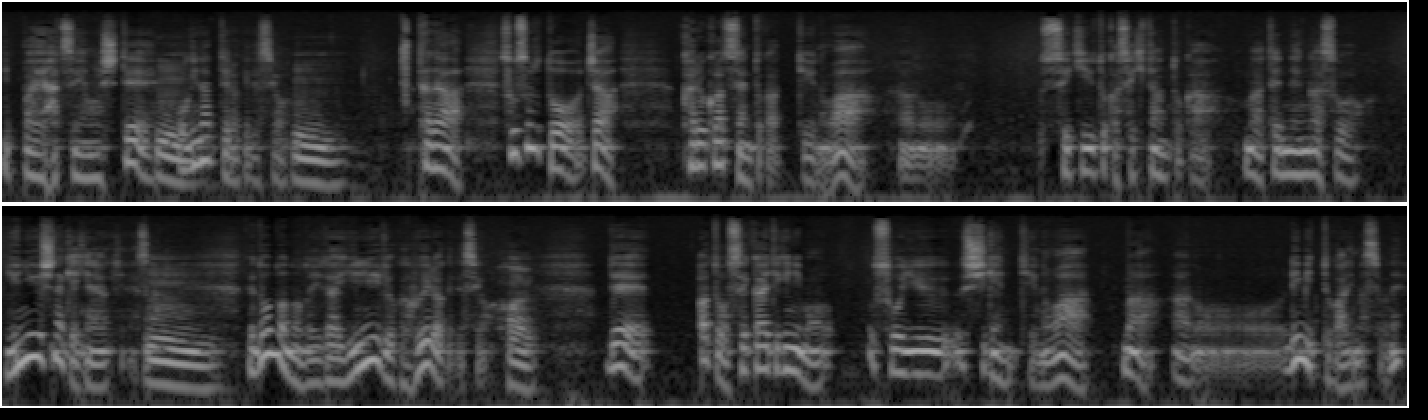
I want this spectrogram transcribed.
いっぱい発電をしてうん。補ってるわけですよ、うん。ただそうするとじゃあ火力発電とかっていうのはあの石油とか石炭とか、まあ、天然ガスを輸入しなきゃいけないわけじゃないですか、うん。でどんどんどんどん輸入量が増えるわけですよ。はい。であと世界的にもそういう資源っていうのは、まあ、あのリミットがありますよね、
